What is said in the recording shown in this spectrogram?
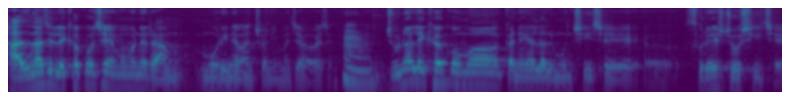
હાલના જે લેખકો છે એમાં મને રામ મોરીને વાંચવાની મજા આવે છે. જૂના લેખકોમાં કનૈયાલાલ મુનશી છે સુરેશ જોશી છે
